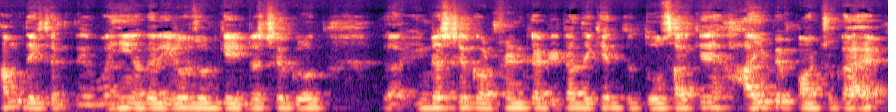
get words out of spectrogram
हम देख सकते हैं। वहीं अगर यूरो जोन के इंडस्ट्रियल ग्रोथ इंडस्ट्रियल कॉन्फिडेंस का डेटा देखें तो दो साल के हाई पे पहुँच चुका है।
